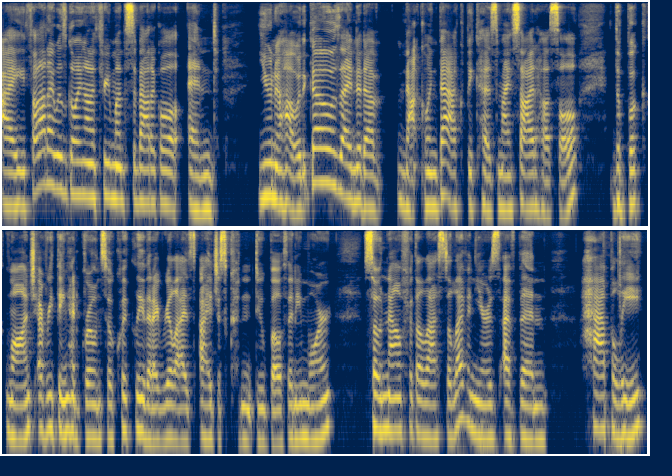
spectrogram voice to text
i thought i was going on a three month sabbatical and you know how it goes. I ended up not going back because my side hustle the book launch everything had grown so quickly that i realized i just couldn't do both anymore. So now for the last 11 years i've been happily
